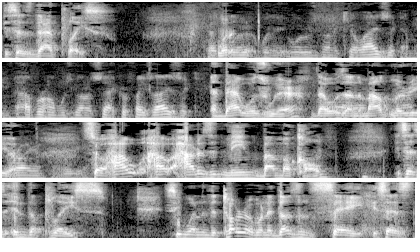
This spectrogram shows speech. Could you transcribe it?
He says that place. That's What- where, where, where he was going to kill Isaac. I mean, Abraham was going to sacrifice Isaac. And that was where? That was on the Mount uh, Mount Moriah. Moriah, Moriah. So how, how, how does it mean bamakom? It says in the place. See, when in the Torah, when it doesn't say, it says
